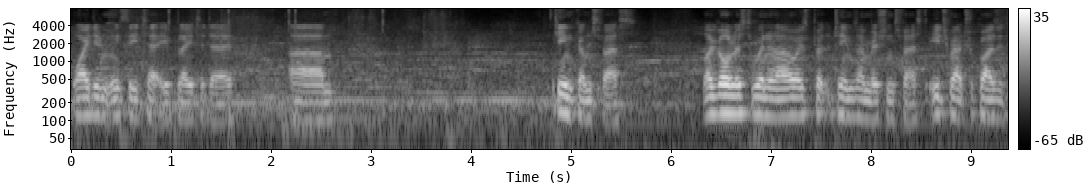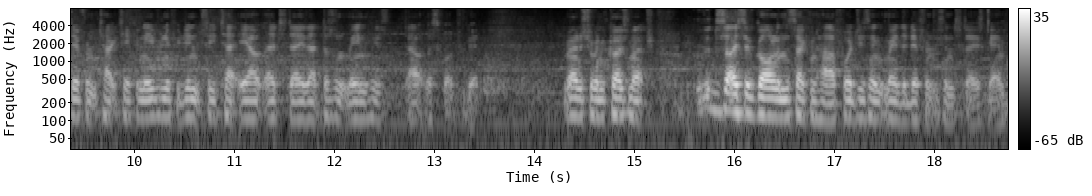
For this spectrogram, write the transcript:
Why didn't we see Tettey play today? Um, team comes first. My goal is to win and I always put the team's ambitions first. Each match requires a different tactic and even if you didn't see Tettey out there today, that doesn't mean he's out the squad for good. Managed to win a close match a decisive goal in the second half. What do you think made the difference in today's game?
